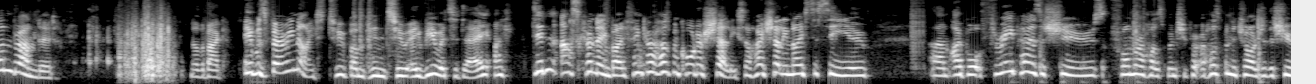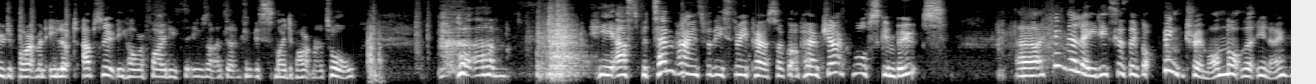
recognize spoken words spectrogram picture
Unbranded. Another bag. It was very nice to bump into a viewer today. I didn't ask her name, but I think her husband called her Shelley. So hi Shelley, nice to see you. Um, I bought three pairs of shoes from her husband. She put her husband in charge of the shoe department. He looked absolutely horrified. He, he was like, I don't think this is my department at all. But, um, he asked for £10 for these three pairs. So I've got a pair of Jack Wolfskin boots. Uh, I think they're ladies because they've got pink trim on. Not that, you know,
